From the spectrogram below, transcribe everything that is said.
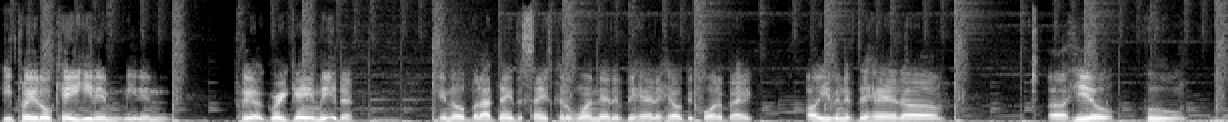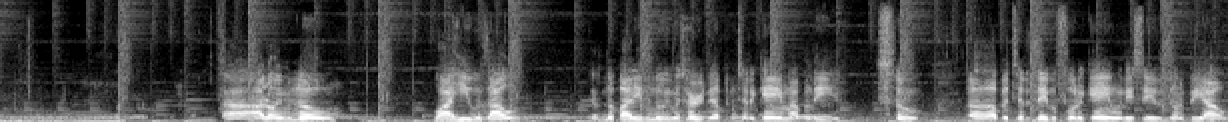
he played okay. He didn't, he didn't play a great game either. You know, but I think the Saints could have won that if they had a healthy quarterback, or even if they had uh, uh, Hill, who uh, I don't even know why he was out because nobody even knew he was hurt up until the game, I believe. So uh, up until the day before the game when they said he was going to be out.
